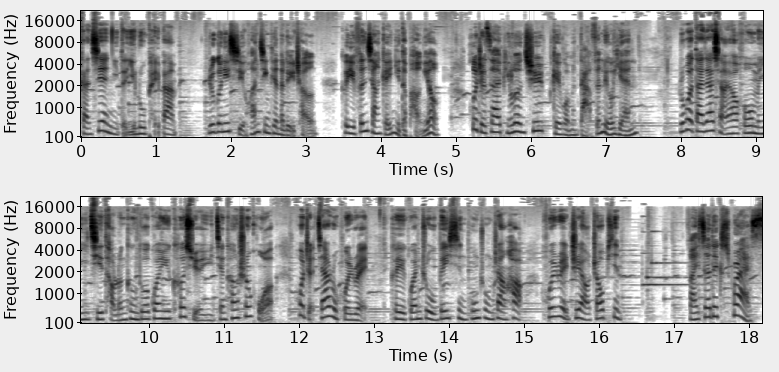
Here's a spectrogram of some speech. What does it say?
感谢你的一路陪伴。如果你喜欢今天的旅程，可以分享给你的朋友，或者在评论区给我们打分留言。如果大家想要和我们一起讨论更多关于科学与健康生活，或者加入辉瑞，可以关注微信公众账号“辉瑞制药招聘 f i z e r Express”，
